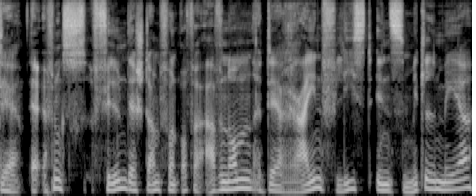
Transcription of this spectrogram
Der Eröffnungsfilm, der stammt von Offer Avenom. Der Rhein fließt ins Mittelmeer.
